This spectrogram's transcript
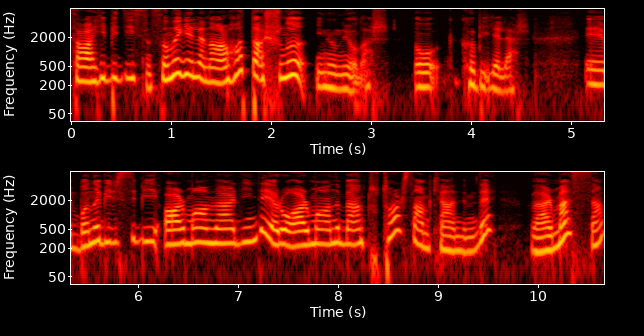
sahibi değilsin. Sana gelen ar hatta şuna inanıyorlar o kabileler. E, bana birisi bir armağan verdiğinde eğer o armağanı ben tutarsam kendimde vermezsem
